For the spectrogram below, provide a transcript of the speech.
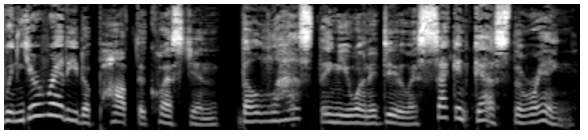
When you're ready to pop the question, the last thing you want to do is second guess the ring.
